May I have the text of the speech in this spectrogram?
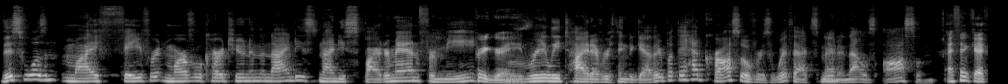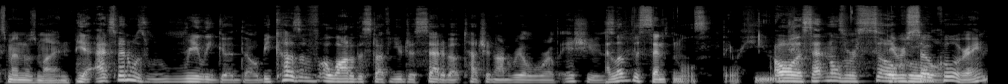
this wasn't my favorite marvel cartoon in the 90s 90s spider-man for me Pretty great. really tied everything together but they had crossovers with x-men Yeah. and that was awesome I think X Men was mine. yeah, X Men was really good though because of a lot of the stuff you just said about touching on real world issues. I love the Sentinels. They were huge. Oh, the Sentinels were so they were cool. so cool, right?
